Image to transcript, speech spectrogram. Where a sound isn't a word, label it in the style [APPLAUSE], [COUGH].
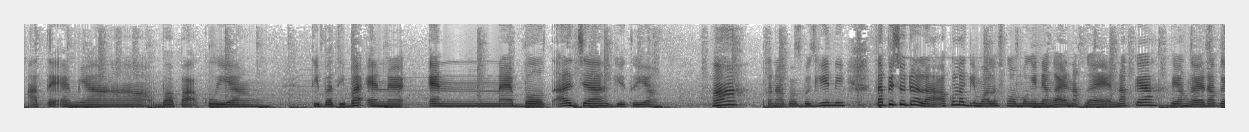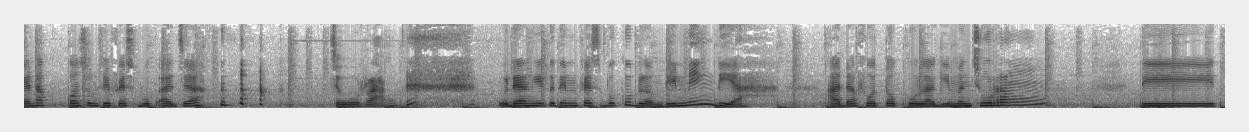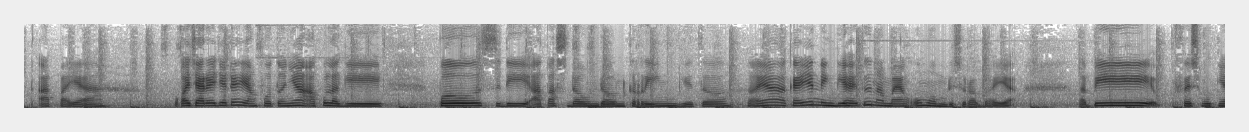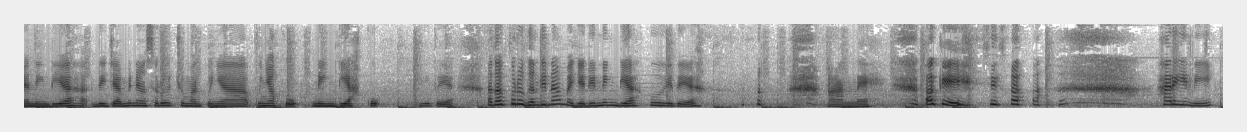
ATM-nya bapakku yang tiba-tiba ene enabled aja gitu yang hah? Kenapa begini? Tapi sudahlah aku lagi males ngomongin yang nggak enak nggak enak ya. Yang nggak enak enak konsumsi Facebook aja. [LAUGHS] Curang. Udah ngikutin Facebookku belum? Dining dia. Ada fotoku lagi mencurang di apa ya pokoknya cari aja deh yang fotonya aku lagi post di atas daun-daun kering gitu. Saya kayaknya Ning Dia itu nama yang umum di Surabaya. Tapi Facebooknya Ning Dia dijamin yang seru cuman punya punya ku Ning Diahku gitu ya. Atau perlu ganti nama jadi Ning Diahku gitu ya. [LAUGHS] Aneh. Oke. Okay. [LAUGHS] hari ini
